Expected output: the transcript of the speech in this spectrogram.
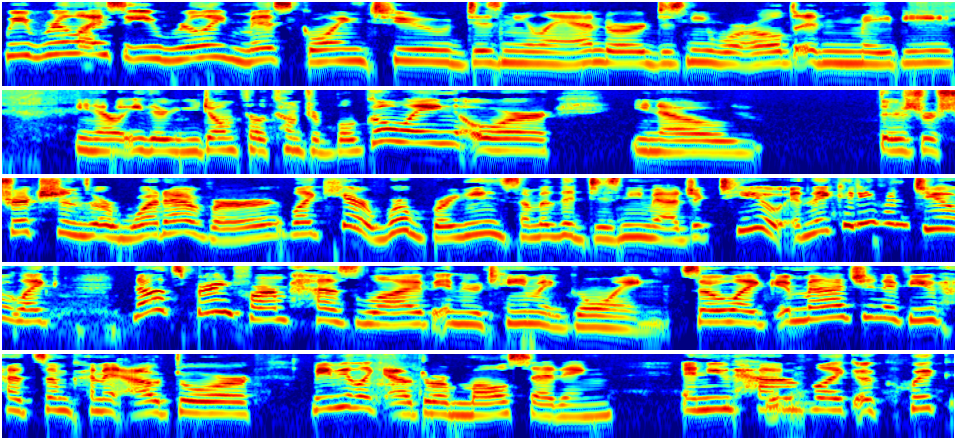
we realize that you really miss going to Disneyland or Disney World, and maybe, you know, either you don't feel comfortable going or, you know, there's restrictions or whatever, like here, we're bringing some of the Disney magic to you. And they could even do like Knott's Berry Farm has live entertainment going. So like imagine if you had some kind of outdoor, maybe like outdoor mall setting and you have like a quick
